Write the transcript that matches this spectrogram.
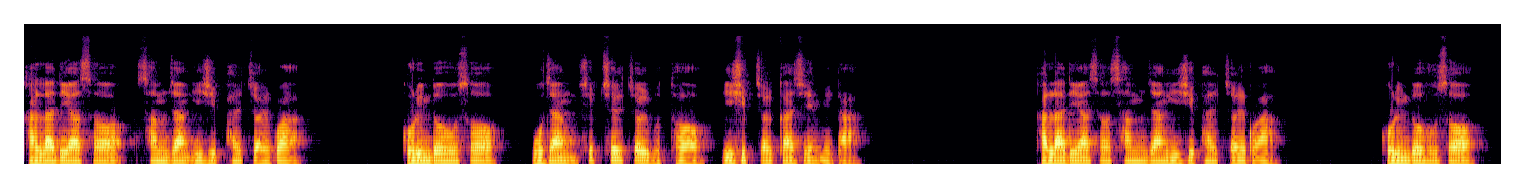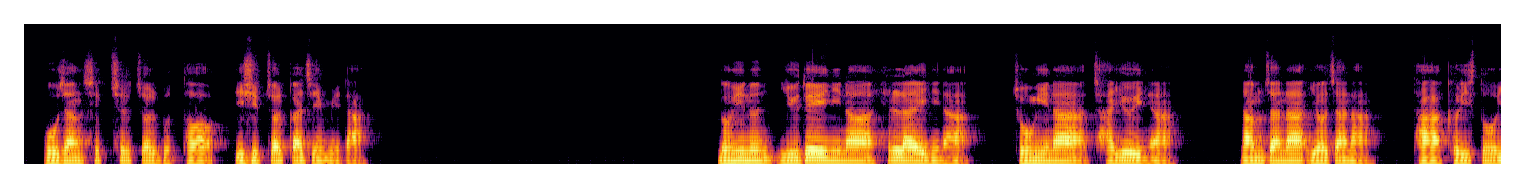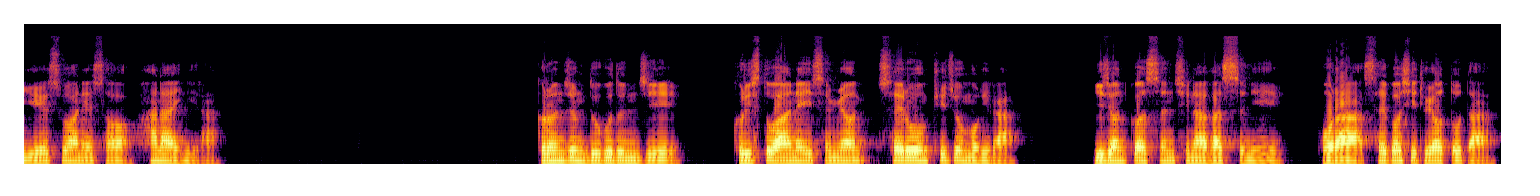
갈라디아서 3장 28절과 고린도후서 5장 17절부터 20절까지입니다. 갈라디아서 3장 28절과 고린도후서 5장 17절부터 20절까지입니다. 너희는 유대인이나 헬라인이나 종이나 자유이나 남자나 여자나 다 그리스도 예수 안에서 하나이니라. 그런즉 누구든지 그리스도 안에 있으면 새로운 피조물이라. 이전 것은 지나갔으니 보라 새 것이 되었도다.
